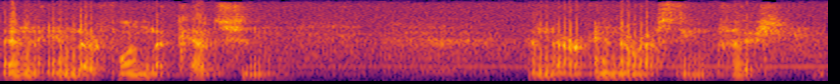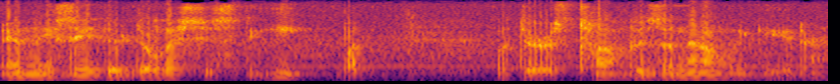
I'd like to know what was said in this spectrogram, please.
And, and they're fun to catch and, and they're interesting fish. And they say they're delicious to eat, but, but they're as tough as an alligator.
